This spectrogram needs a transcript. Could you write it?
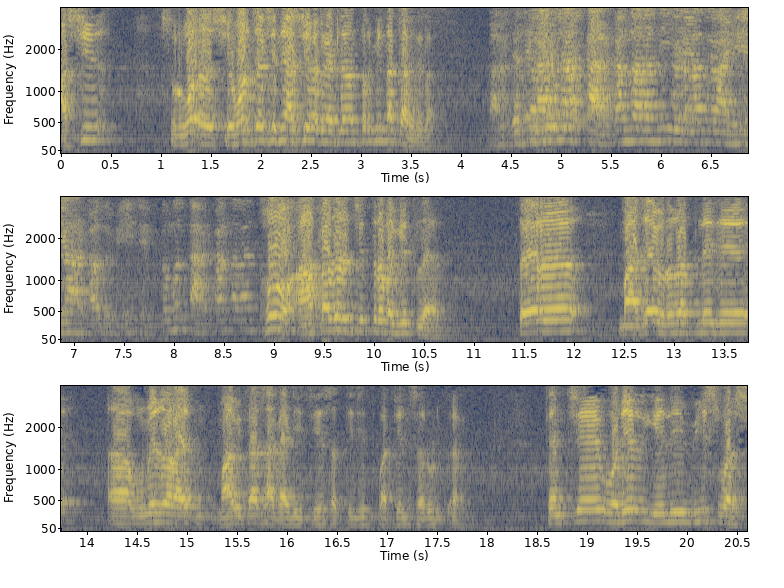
अशी सुरुवात शेवटच्या क्षणी अशी अट घातल्यानंतर मी नकार दिला. हो आता जर चित्र बघितलं तर माझ्या विरोधातले जे उमेदवार आहेत महाविकास आघाडीचे सत्यजित पाटील सरुडकर त्यांचे वडील गेली वीस वर्ष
